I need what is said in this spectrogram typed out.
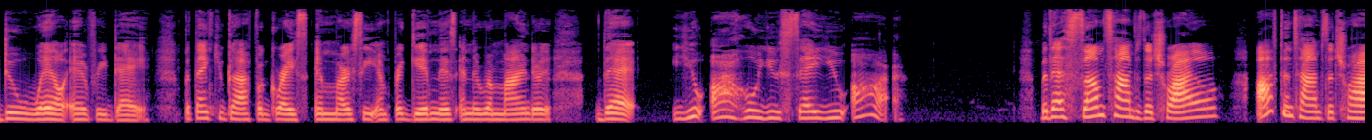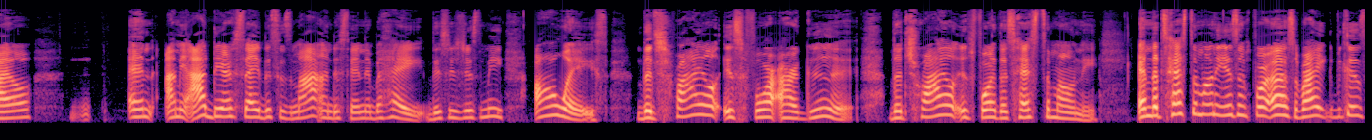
do well every day. But thank you, God, for grace and mercy and forgiveness and the reminder that you are who you say you are. But that sometimes the trial, oftentimes the trial, and I mean, I dare say this is my understanding, but hey, this is just me. Always, the trial is for our good. The trial is for the testimony. And the testimony isn't for us, right? Because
